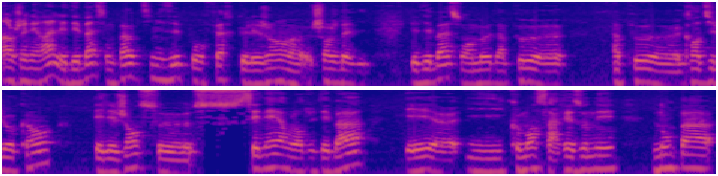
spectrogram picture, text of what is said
en général, les débats sont pas optimisés pour faire que les gens euh, changent d'avis. Les débats sont en mode un peu, euh, un peu euh, grandiloquent et les gens s'énervent lors du débat et ils commencent à raisonner non pas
